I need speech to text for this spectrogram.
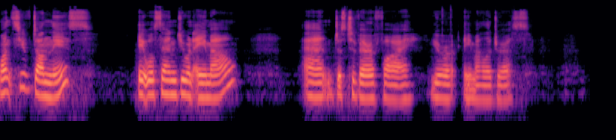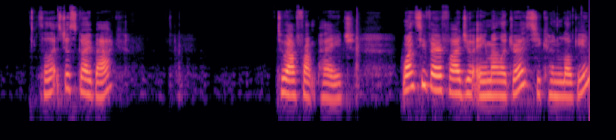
Once you've done this, it will send you an email and just to verify your email address. So let's just go back to our front page. Once you've verified your email address, you can log in.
